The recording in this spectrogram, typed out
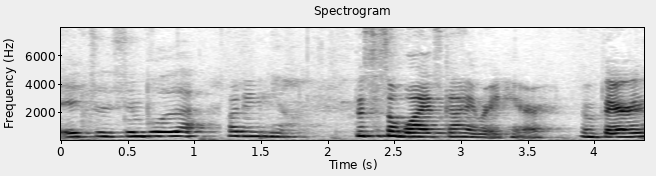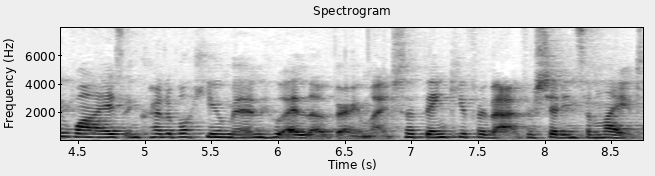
It's as simple as that. Buddy, yeah. this is a wise guy right here. A very wise, incredible human who I love very much. So thank you for that, for shedding some light.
